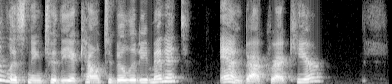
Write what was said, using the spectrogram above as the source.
You're listening to the Accountability Minute and Backrack here.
